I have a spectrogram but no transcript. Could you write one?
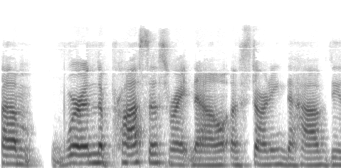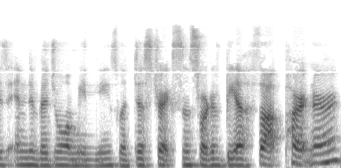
Um, we're in the process right now of starting to have these individual meetings with districts and sort of be a thought partner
